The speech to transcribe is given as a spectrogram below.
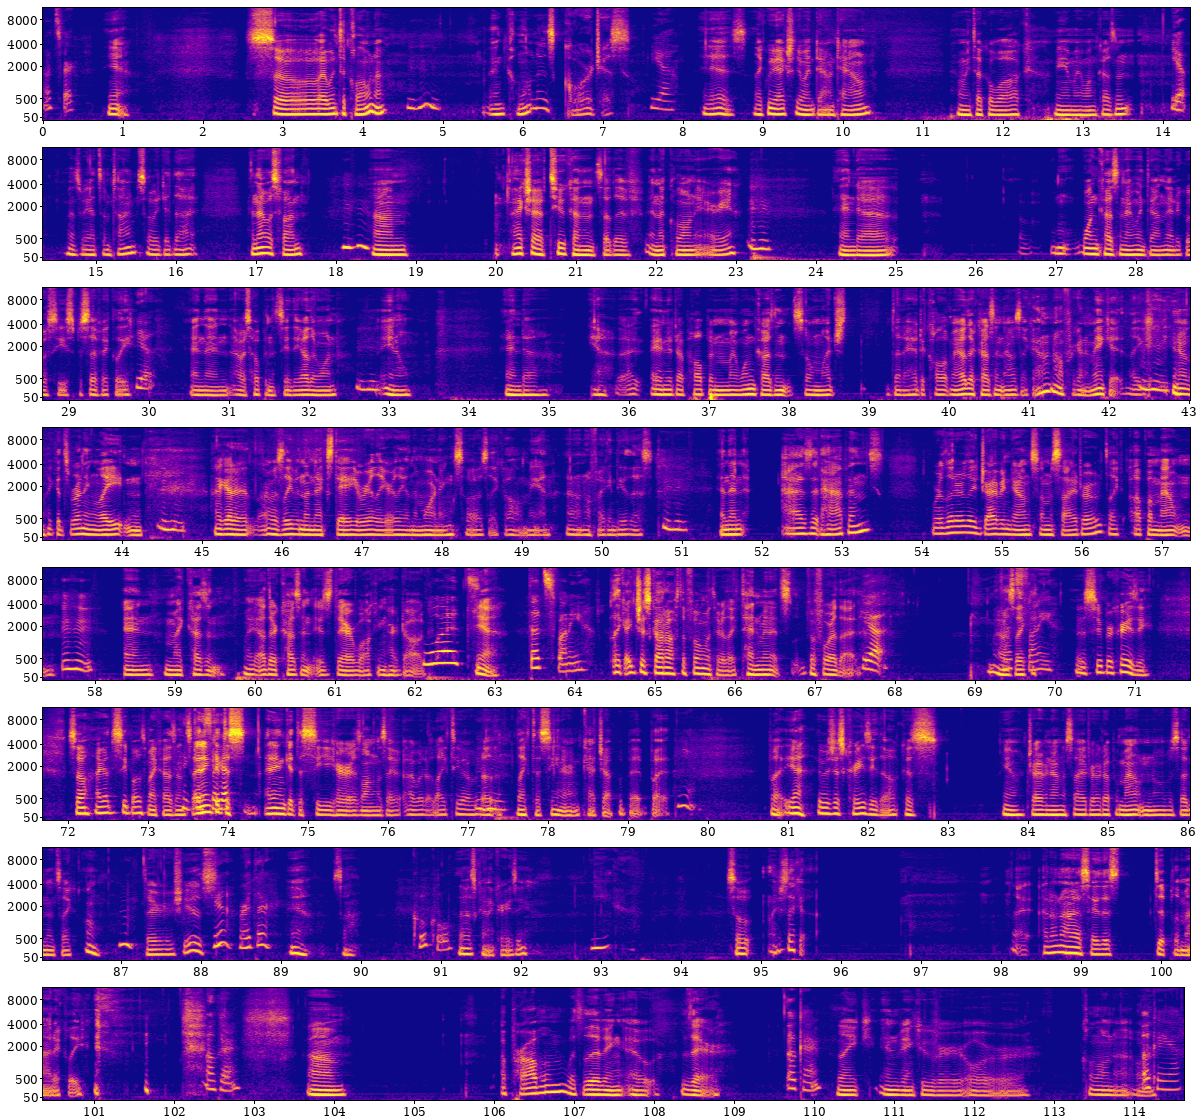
That's fair. Yeah. So I went to Kelowna, Mm-hmm. and Kelowna is gorgeous. Yeah. It is. Like we actually went downtown, and we took a walk. Me and my one cousin, Yep. as we had some time, so we did that, and that was fun. Mm-hmm. Um, I actually have two cousins that live in the Kelowna area, Mm-hmm. and uh, one cousin I went down there to go see specifically, Yeah. and then I was hoping to see the other one, Mm-hmm. you know, and uh, yeah, I ended up helping my one cousin so much that I had to call up my other cousin. I was like, I don't know if we're gonna make it, like Mhm. you know, like it's running late and. Mm-hmm. I gotta. I was leaving the next day really early in the morning, so I was like, "Oh man, I don't know if I can do this." Mm-hmm. And then, as it happens, we're literally driving down some side road, like up a mountain, Mm-hmm. and my cousin, my other cousin, is there walking her dog. What? Yeah, That's funny. like I just got off the phone with her like ten minutes before that. Yeah. I That's was like, funny. it was super crazy. So I got to see both my cousins. I, guess didn't I get got- to. I didn't get to see her as long as I, I would have liked to. I would have Mhm. liked to seen her and catch up a bit, but Yeah. But yeah, it was just crazy though, because you know, driving down a side road up a mountain, all of a sudden it's like, oh, Hmm. there she is. Yeah. Right there. Yeah. So Cool. Cool. that was kind of crazy. Yeah. So there's like, a, I I don't know how to say this diplomatically. Okay. um, a problem with living out there, Okay. like in Vancouver or Kelowna or Okay, yeah.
